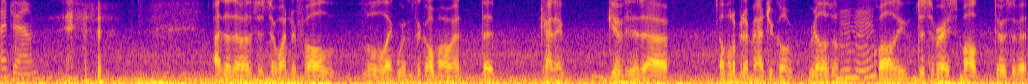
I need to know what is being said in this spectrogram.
I drowned. I thought that was just a wonderful little like whimsical moment that kind of gives it a a little bit of magical realism Mhm. quality. Just a very small dose of it.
